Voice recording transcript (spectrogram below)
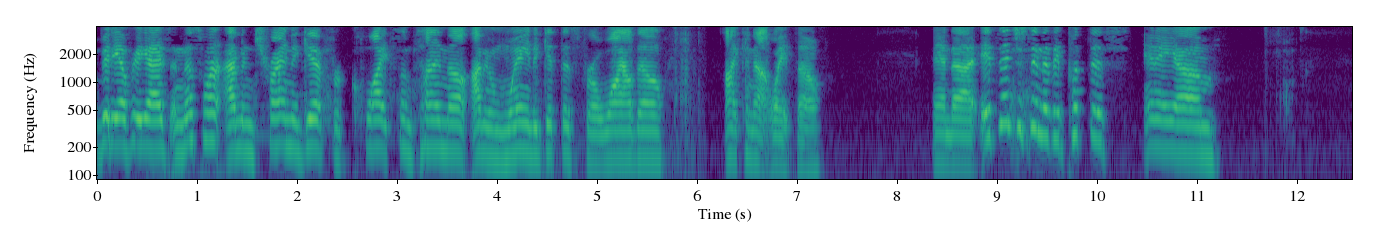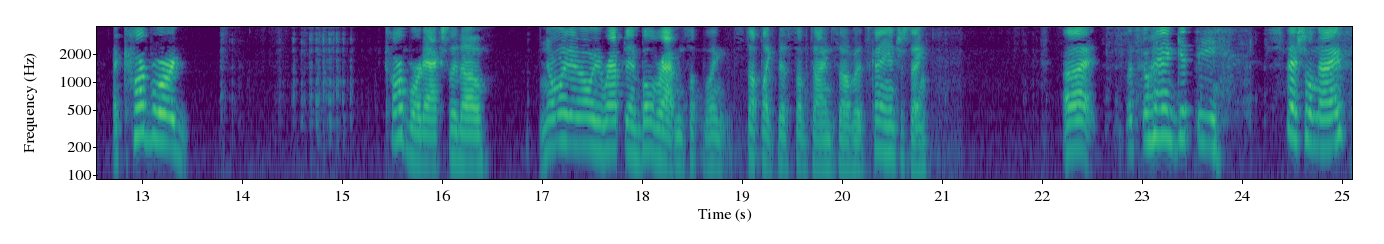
video for you guys. And this one I've been trying to get for quite some time, though. I've been waiting to get this for a while, though. I cannot wait, though. And uh, it's interesting that they put this in a um, a cardboard cardboard actually though. Normally they're only wrapped in bubble wrap and like stuff like this sometimes though, but it's kind of interesting. Uh, let's go ahead and get the special knife.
